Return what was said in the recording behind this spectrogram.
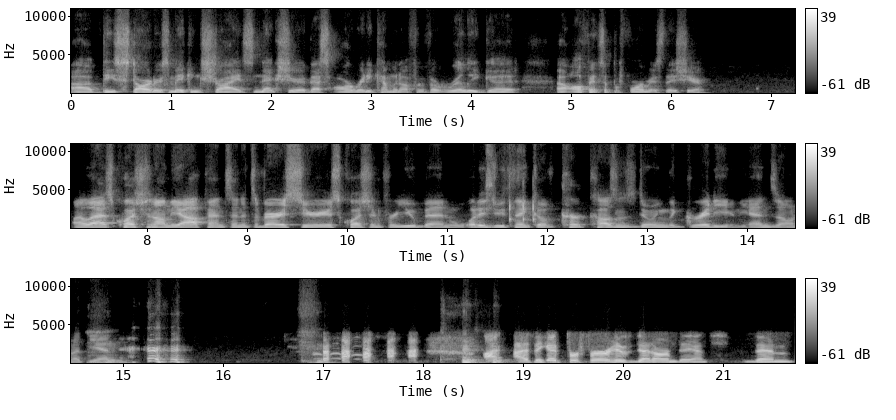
uh, these starters making strides next year. That's already coming off of a really good uh, offensive performance this year. My last question on the offense, and it's a very serious question for you, Ben. What did you think of Kirk Cousins doing the griddy in the end zone at the end? I, I think I'd prefer his dead arm dance than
